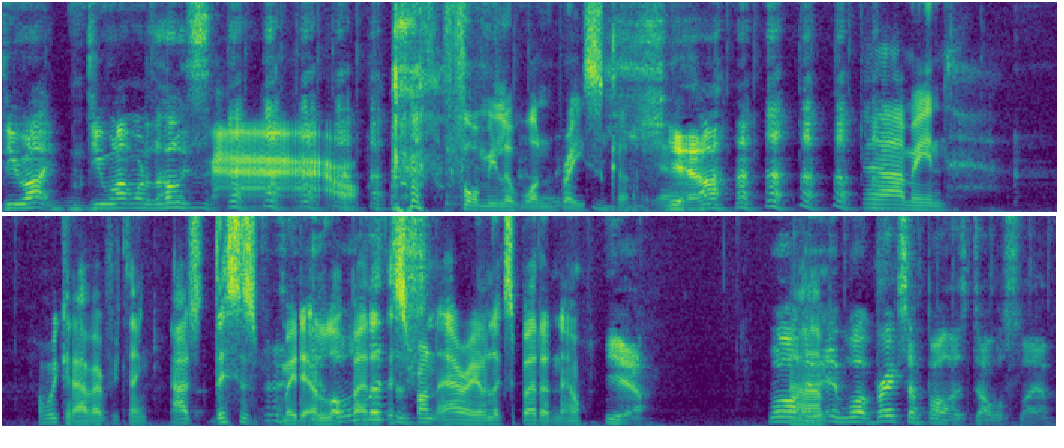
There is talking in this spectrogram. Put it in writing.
Do you want Do you want one of those? Formula One race car. Yeah. yeah. Yeah, I mean, we could have everything. Actually, this has made it a lot Well, better. let's This just- front area looks better now. yeah. Well, Um, it, it, well, it breaks up all this double slab.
